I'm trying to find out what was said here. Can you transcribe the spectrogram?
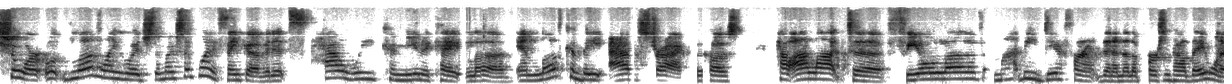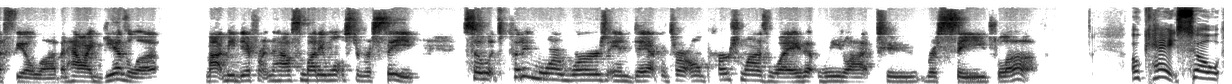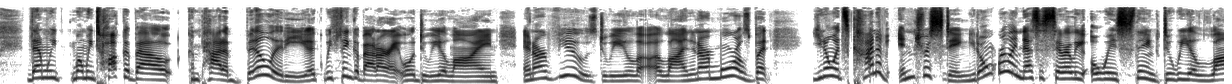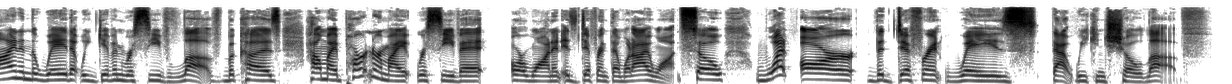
Sure. Well, love language, the most simple way to think of it, it's how we communicate love. And love can be abstract because how I like to feel love might be different than another person, how they want to feel love. And how I give love might be different than how somebody wants to receive. So it's putting more words in depth into our own personalized way that we like to receive love. Okay, so then we when we talk about compatibility, like we think about all right, well, do we align in our views? Do we align in our morals? But you know, it's kind of interesting. You don't really necessarily always think, do we align in the way that we give and receive love? Because how my partner might receive it or want it is different than what I want. So, what are the different ways that we can show love?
